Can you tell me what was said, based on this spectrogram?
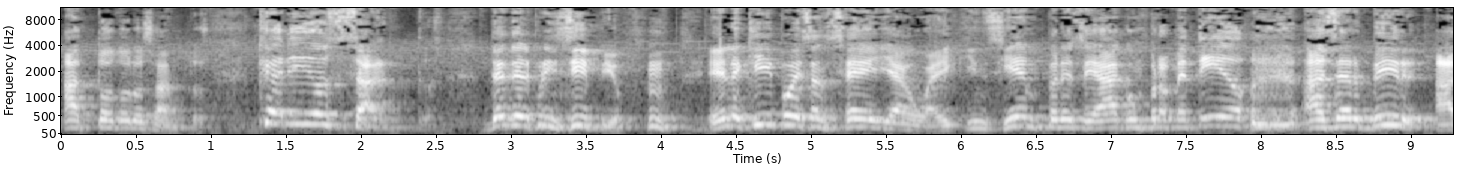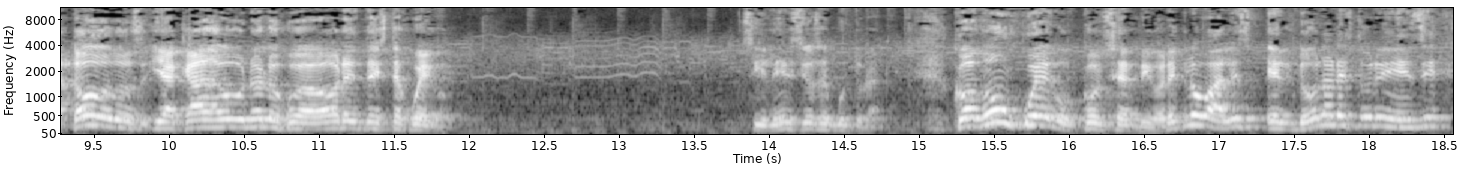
a todos los santos. Queridos santos, desde el principio, el equipo de Sansella Waikin siempre se ha comprometido a servir a todos y a cada uno de los jugadores de este juego. Silencio sepultural. Como un juego con servidores globales, el dólar estadounidense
